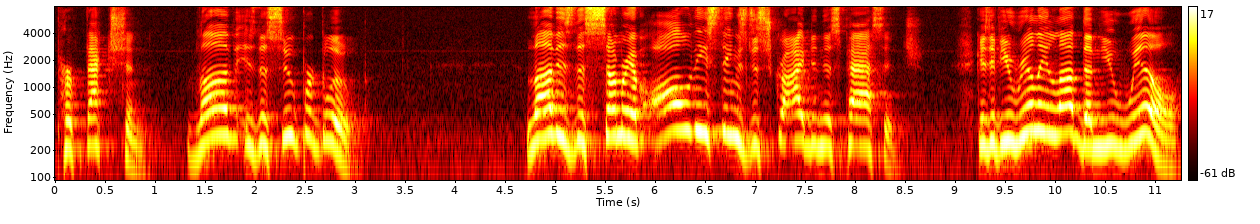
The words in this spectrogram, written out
perfection. Love is the super glue. Love is the summary of all these things described in this passage. Because if you really love them, you will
